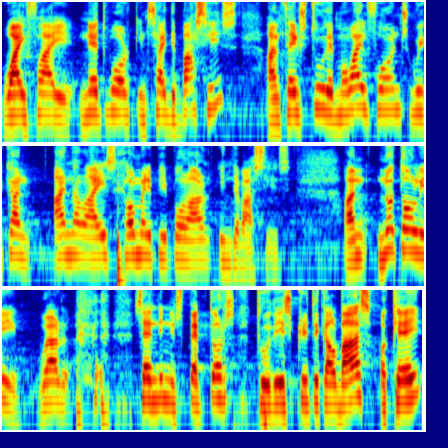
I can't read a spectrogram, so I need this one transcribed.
Wi-Fi network inside the buses, and thanks to the mobile phones, we can analyze how many people are in the buses. And not only we are sending inspectors to this critical bus, okay?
